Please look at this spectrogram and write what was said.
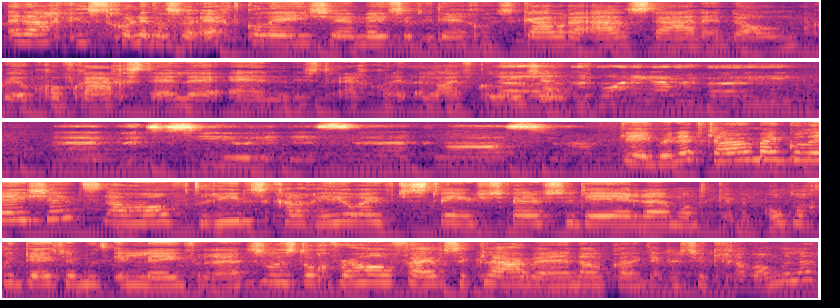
En eigenlijk is het gewoon net als een echt college. Meestal heeft iedereen gewoon zijn camera aanstaan. En dan kun je ook gewoon vragen stellen. En is het eigenlijk gewoon net een live college. Good morning everybody. To see you in this uh, class. Oké, ik ben net klaar met mijn college. Het is nu half drie, dus ik ga nog heel eventjes twee uurtjes verder studeren. Want ik heb een opdracht die ik deze week moet inleveren. Dus dan is het toch voor half vijf als ik klaar ben. En dan kan ik lekker een stukje gaan wandelen.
